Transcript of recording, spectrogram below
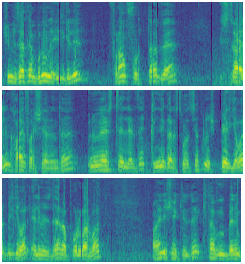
Şimdi zaten bununla ilgili Frankfurt'ta ve İsrail'in Hayfa şehrinde üniversitelerde klinik araştırması yapılmış belge var, bilgi var. Elimizde raporlar var. Aynı şekilde kitabım benim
